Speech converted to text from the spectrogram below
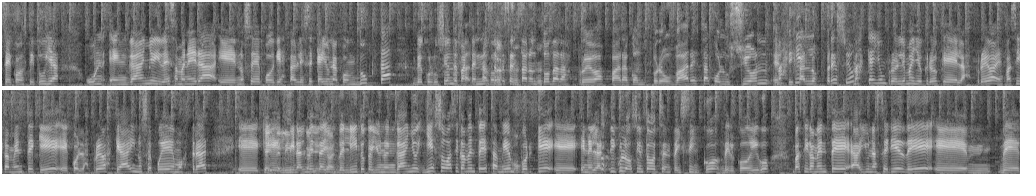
se constituya un engaño y de esa manera eh, no se podría establecer que hay una conducta de colusión de O sea, parte de ¿No se presentaron todas las pruebas para comprobar esta colusión, fijar que- los precios? Más que hay un problema, yo creo que las pruebas es básicamente que con las pruebas que hay no se puede demostrar Que hay que, delito, finalmente que hay hay, un delito, que hay un engaño. Y eso básicamente es también porque en el artículo 285 del código, básicamente hay una serie de, de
